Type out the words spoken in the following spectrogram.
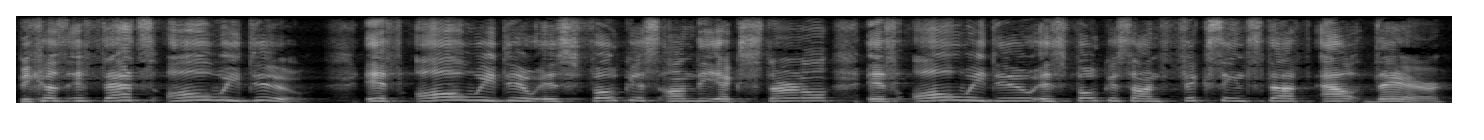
Because if that's all we do, if all we do is focus on the external, if all we do is focus on fixing stuff out there,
